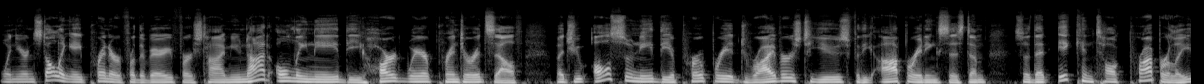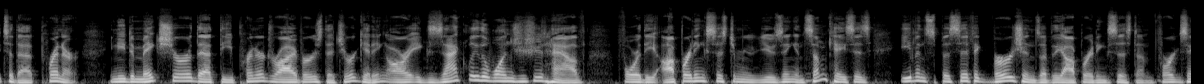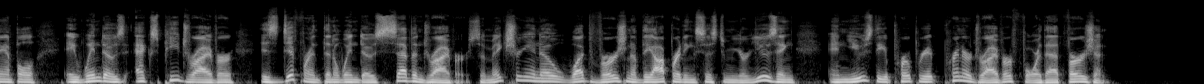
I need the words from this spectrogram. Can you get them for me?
When you're installing a printer for the very first time, you not only need the hardware printer itself, but you also need the appropriate drivers to use for the operating system so that it can talk properly to that printer. You need to make sure that the printer drivers that you're getting are exactly the ones you should have for the operating system you're using, in some cases, even specific versions of the operating system. For example, a Windows XP driver is different than a Windows 7 driver. So make sure you know what version of the operating system you're using and use the appropriate printer driver for that version.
